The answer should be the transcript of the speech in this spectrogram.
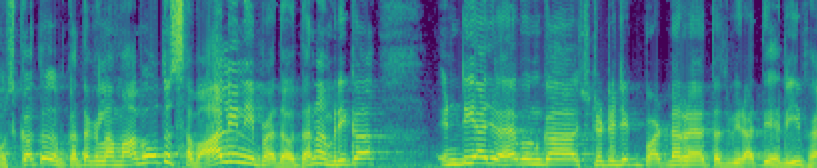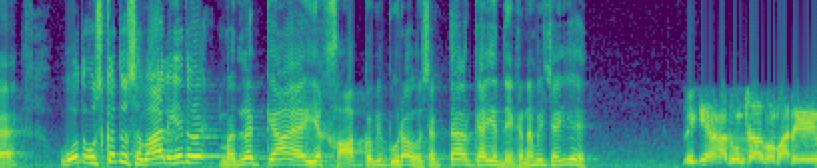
उसका तो कतकला माफ़ वो तो सवाल ही नहीं पैदा होता ना। अमरीका इंडिया जो है वो उनका स्ट्रेटेजिक पार्टनर है तस्वीराती हलीफ है। वो तो उसका तो सवाल ये तो मतलब क्या है ये ख्वाब कभी पूरा हो सकता है और क्या ये देखना भी चाहिए? देखिए, हारून साहब, हमारे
